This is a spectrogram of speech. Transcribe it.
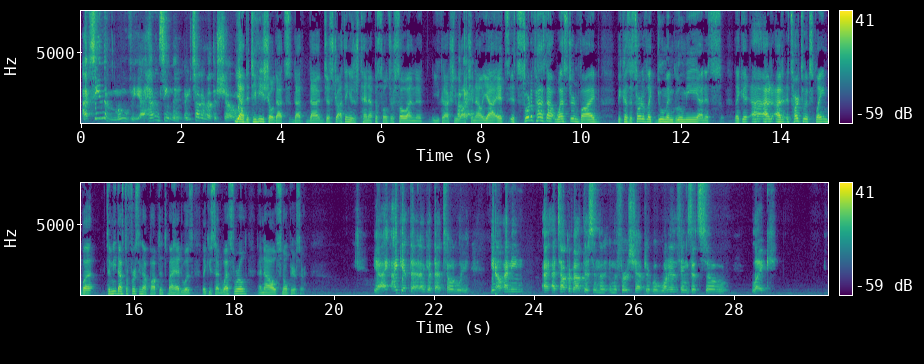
I've seen the movie. I haven't seen the. Are you talking about the show? yeah, the TV show that's that that just I think it's just ten episodes or so, and it, you could actually watch Okay. it now. Yeah, it's it sort of has that Western vibe because it's sort of like doom and gloomy, and it's like it, I, I, it's hard to explain, but to me, that's the first thing that popped into my head was like you said, Westworld, and now Snowpiercer. Yeah, I, I get that. I get that totally. You know, I mean, I, I talk about this in the in the first chapter, but one of the things that's so like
